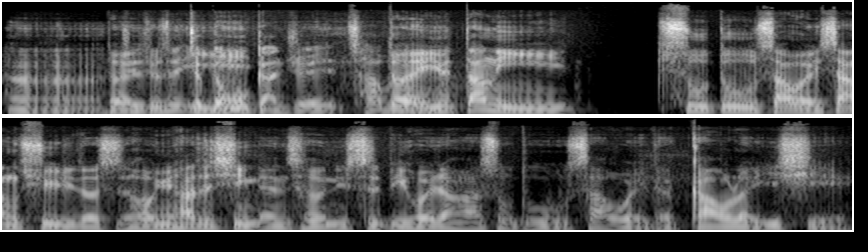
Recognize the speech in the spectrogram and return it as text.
嗯嗯嗯，对，就是就跟我感觉差不多。对，因为当你速度稍微上去的时候，因为它是性能车，你势必会让它速度稍微的高了一些。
